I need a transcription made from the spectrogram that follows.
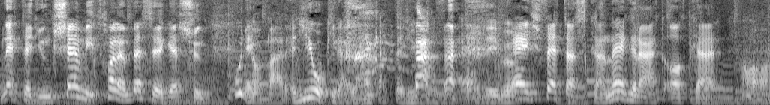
ne tegyünk semmit, hanem beszélgessünk. Ugyan már, egy jó királylánkát tegyünk hozzá Erdélyből. Egy fetasca negrát akár. Ah,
